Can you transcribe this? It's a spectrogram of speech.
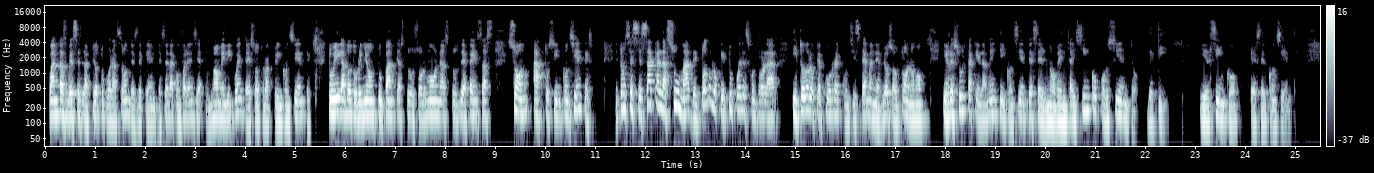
¿Cuántas veces latió tu corazón desde que empecé la conferencia? Pues no me di cuenta, es otro acto inconsciente. Tu hígado, tu riñón, tu páncreas, tus hormonas, tus defensas son actos inconscientes. Entonces se saca la suma de todo lo que tú puedes controlar y todo lo que ocurre con sistema nervioso autónomo y resulta que la mente inconsciente es el 95% de ti y el 5% es el consciente.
